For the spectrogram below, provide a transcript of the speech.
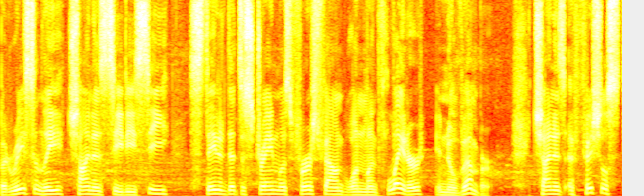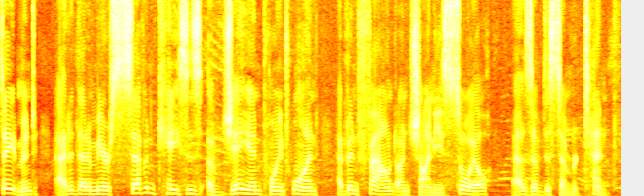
But recently, China's CDC stated that the strain was first found one month later in November. China's official statement added that a mere seven cases of JN.1 had been found on Chinese soil as of December 10th.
